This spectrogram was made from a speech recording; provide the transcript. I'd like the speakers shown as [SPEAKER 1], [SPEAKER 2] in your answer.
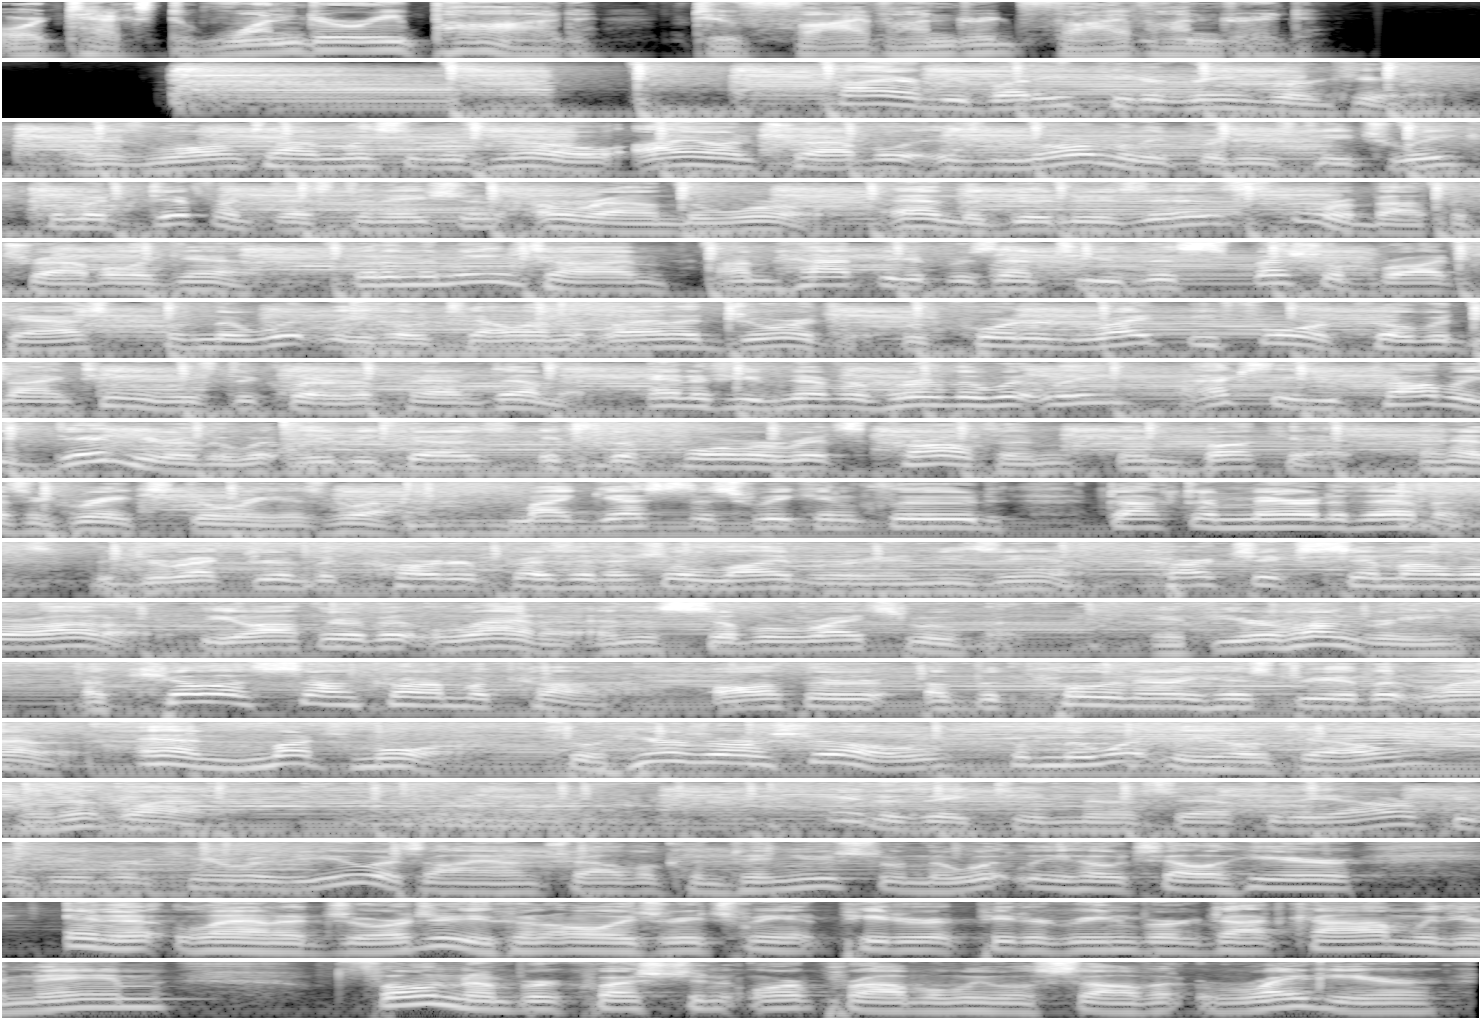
[SPEAKER 1] or text WonderyPod to 500 500.
[SPEAKER 2] Hi, everybody. Peter Greenberg here. And as longtime listeners know, Eye on Travel is normally produced each week from a different destination around the world. And the good news is, we're about to travel again. But in the meantime, I'm happy to present to you this special broadcast from the Whitley Hotel in Atlanta, Georgia, recorded right before COVID 19 was declared a pandemic. And if you've never heard of the Whitley, actually, you probably did hear of the Whitley because it's the former Ritz Carlton in Buckhead and has a great story as well. My guests this week include Dr. Meredith Evans, the director of the Carter Presidential Library and Museum, Karcheik Sim Alvarado, the author of Atlanta and the Civil Rights Movement. If you're hungry, Akila Sankar McConnell, author of The Culinary History of Atlanta, and much more. So here's our show from the Whitley Hotel in Atlanta. It is 18 minutes after the hour. Peter Greenberg here with you as Eye on Travel continues from the Whitley Hotel here in Atlanta, Georgia. You can always reach me at peter at petergreenberg.com with your name, phone number, question, or problem. We will solve it right here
